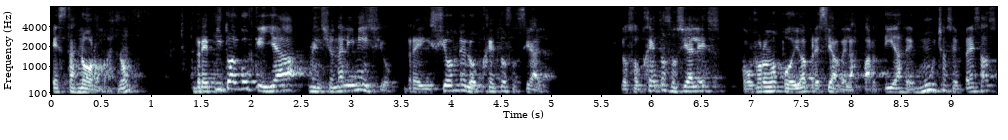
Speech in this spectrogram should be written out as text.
estas normas, ¿no? Repito algo que ya mencioné al inicio, revisión del objeto social. Los objetos sociales, conforme hemos podido apreciar de las partidas de muchas empresas,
